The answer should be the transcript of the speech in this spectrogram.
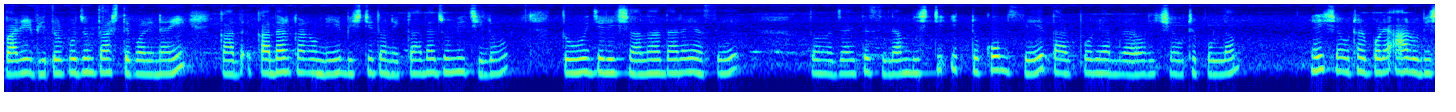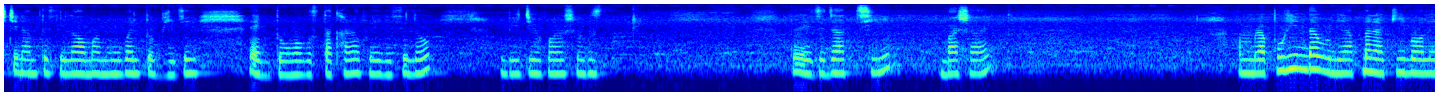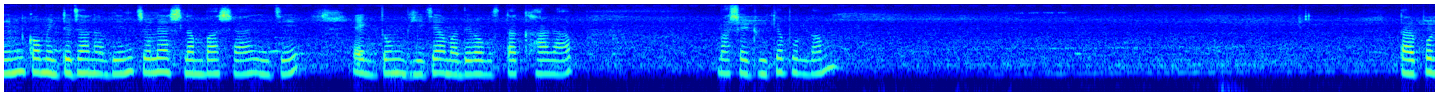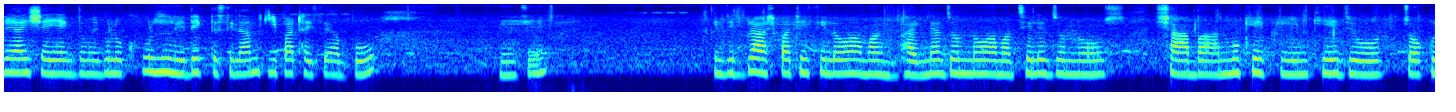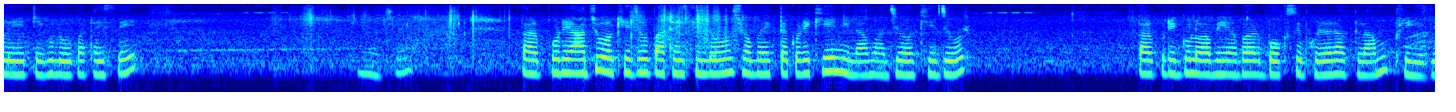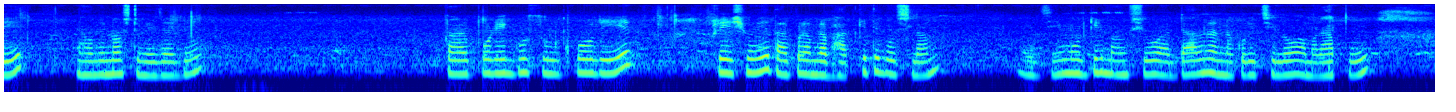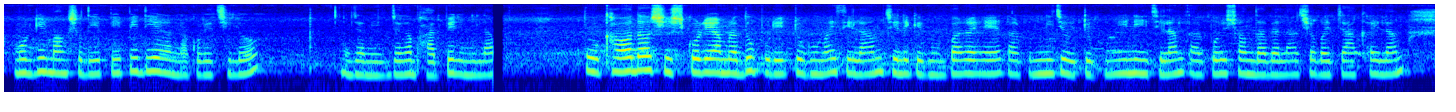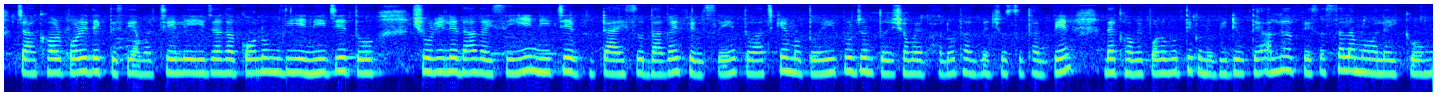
বাড়ির ভেতর পর্যন্ত আসতে পারে নাই। কাদা, কাদার কারণে বৃষ্টিতে অনেক কাদা জমি ছিল তো ওই যে রিক্সাওয়ালা দাঁড়াই আছে, তো আমরা যাইতেছিলাম। বৃষ্টি একটু কমছে, তারপরে আমরা রিক্সা উঠে পড়লাম। রিক্সা ওঠার পরে আরও বৃষ্টি নামতেছিল। আমার মোবাইল তো ভিজে একদম অবস্থা খারাপ হয়ে গেছিল। ভিডিও করার সময় তো এই যে যাচ্ছি বাসায়। আমরা পুরিন্দা বলি, আপনারা কি বলেন কমেন্টে জানাবেন। চলে আসলাম বাসায়, এই যে একদম ভিজে আমাদের অবস্থা খারাপ। বাসায় ঢুকে পড়লাম। তারপরে আইসাই একদম এগুলো খুললে দেখতেছিলাম কি পাঠাইছে আব্বু। এই যে এই যে ব্রাশ পাঠিয়েছিল আমার ভাগনার জন্য, আমার ছেলের জন্য, সাবান, মুখের ক্রিম খেজুর চকলেট এগুলো পাঠাইছে। তারপরে আজুয়া খেজুর পাঠাইছিল, সবাই একটা করে খেয়ে নিলাম আজুয়া খেজুর। তারপরে এগুলো আমি আবার বক্সে ভরে রাখলাম ফ্রিজে নাহলে নষ্ট হয়ে যাবে তারপরে গোসল করে ফ্রেশ হয়ে তারপর আমরা ভাত খেতে বসলাম। এই যে মুরগির মাংস আর ডাল রান্না করেছিল আমার আপু। মুরগির মাংস দিয়ে পেঁপে দিয়ে রান্না করেছিল। যে আমি জায়গা ভাত বেড়ে নিলাম। তো খাওয়া দাওয়া শেষ করে আমরা দুপুরে একটু ঘুমাইছিলাম, ছেলেকে ঘুম পাড়ায় তারপর নিজেও একটু ঘুমিয়ে নিয়েছিলাম, তারপরে সন্ধ্যাবেলা সবাই চা খাইলাম। চা খাওয়ার পরে দেখতেছি আমার ছেলে এই জায়গা কলম দিয়ে নিজে তো শরীরে দাগাইছে নিচে টাইসও দাগাই ফেলছে। তো আজকের মতো এই পর্যন্তই, সবাই ভালো থাকবেন, সুস্থ থাকবেন। দেখা হবে পরবর্তী কোনো ভিডিওতে। আল্লাহ হাফেজ, আসসালামু আলাইকুম।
